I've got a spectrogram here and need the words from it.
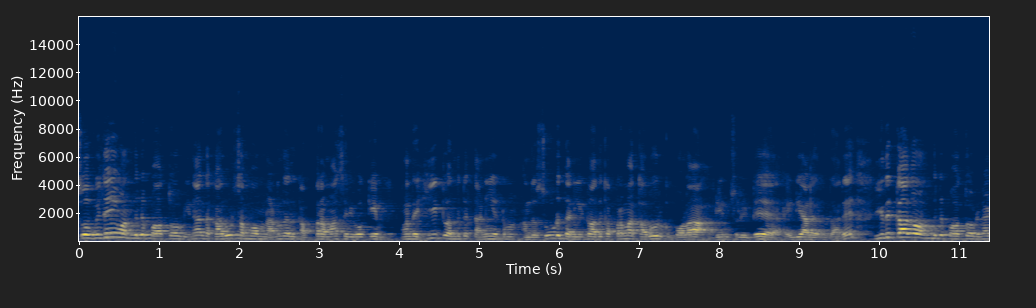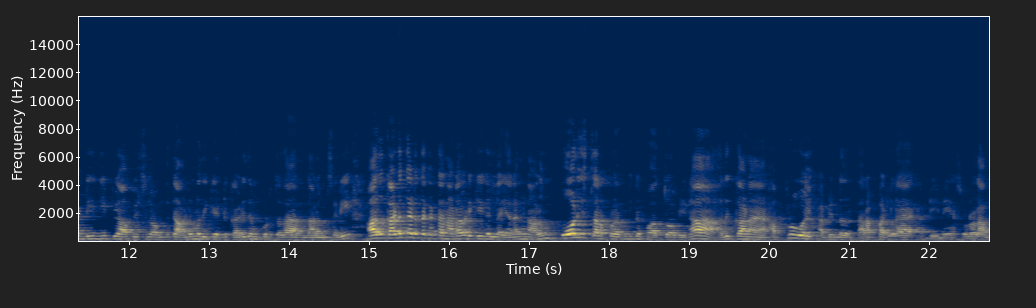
ஸோ விஜய் வந்துட்டு பார்த்தோம் அப்படின்னா அந்த கரூர் சம்பவம் நடந்ததுக்கு அப்புறமா சரி ஓகே அந்த ஹீட் வந்துட்டு தனியட்டும் அந்த சூடு தனியட்டும் அதுக்கப்புறமா கரூருக்கு போகலாம் அப்படின்னு சொல்லிட்டு ஐடியா ஏரியாவில் இருந்தார். இதுக்காக வந்துட்டு பார்த்தோம் அப்படின்னா டிஜிபி ஆஃபீஸில் வந்துட்டு அனுமதி கேட்டு கடிதம் கொடுத்ததா இருந்தாலும் சரி அதுக்கு அடுத்தடுத்த கட்ட நடவடிக்கைகளில் இறங்கினாலும் போலீஸ் தரப்பில் இருந்துட்டு பார்த்தோம் அப்படின்னா அதுக்கான அப்ரூவல் அப்படின்றது தரப்படல அப்படின்னே சொல்லலாம்.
